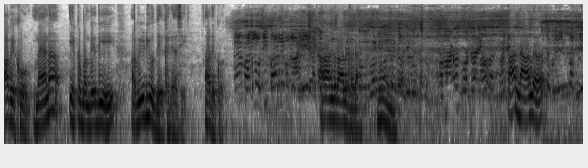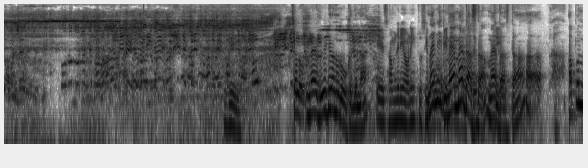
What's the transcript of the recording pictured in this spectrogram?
ਆ ਵੇਖੋ ਮੈਂ ਨਾ ਇੱਕ ਬੰਦੇ ਦੀ ਆ ਵੀਡੀਓ ਦੇਖ ਰਿਹਾ ਸੀ। ਆ ਦੇਖੋ। ਮੈਂ ਮਾਡਲ ਉਸੇ ਬਾਹਰਲੇ ਬੰਦੇ ਆ ਅੰਗਰਾਲ ਖੜਾ। ਆ ਨਾਲ ਜੀ। ਚਲੋ ਮੈਂ ਵੀਡੀਓ ਨੂੰ ਰੋਕ ਦਿੰਦਾ। ਇਹ ਸਮਝ ਨਹੀਂ ਆਉਣੀ ਤੁਸੀਂ ਨਹੀਂ ਨਹੀਂ ਮੈਂ ਮੈਂ ਦੱਸਦਾ ਮੈਂ ਦੱਸਦਾ। ਆਪਨ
